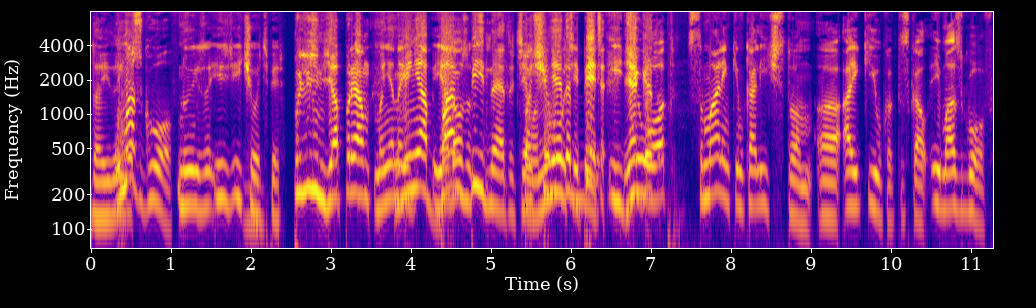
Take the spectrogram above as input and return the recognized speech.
Да, и, и мозгов. Ну и, и, и чего теперь? Блин, я прям... Мне на- меня я бомбит должен- на эту тему. Почему меня это теперь бесит. Я идиот готов- с маленьким количеством э, IQ, как ты сказал, и мозгов,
